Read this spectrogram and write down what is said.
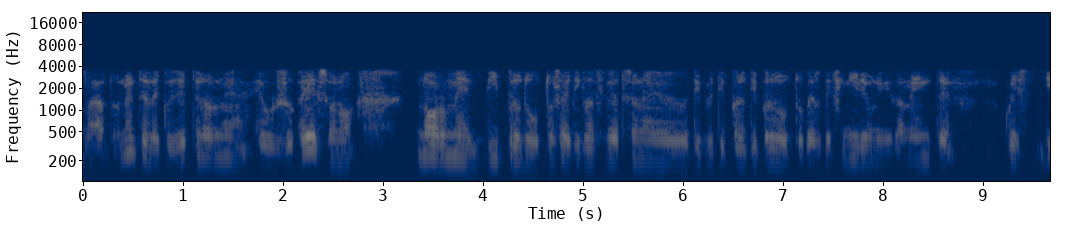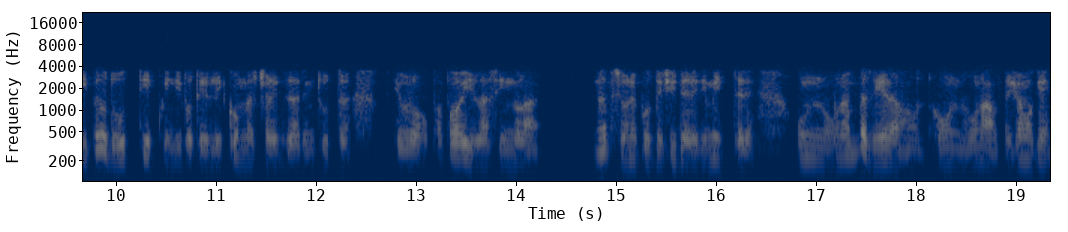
attualmente le cosiddette norme europee sono norme di prodotto, cioè di classificazione di, di, di prodotto per definire unicamente questi prodotti e quindi poterli commercializzare in tutta Europa. Poi la singola nazione può decidere di mettere un, una barriera o un, un'altra. Diciamo che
